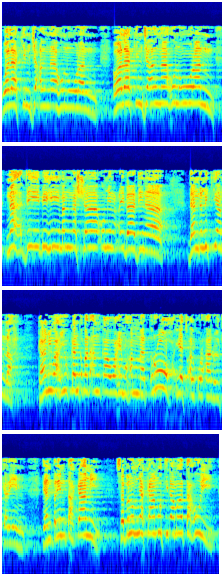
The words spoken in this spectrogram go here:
walakin ja'alnahu nuran walakin ja'alnahu nuran nahdi bihi man nasha'u min ibadina dan demikianlah Kami wahyukan kepada engkau wahai Muhammad roh yaitu Al-Qur'anul Karim. Dan perintah kami sebelumnya kamu tidak mengetahui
